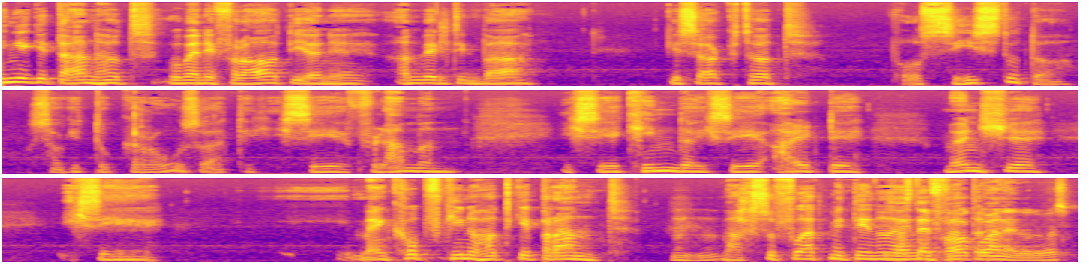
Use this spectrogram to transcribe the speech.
Dinge getan hat, wo meine Frau, die eine Anwältin war, gesagt hat, was siehst du da? Sag ich, du großartig. Ich sehe Flammen, ich sehe Kinder, ich sehe alte Mönche, ich sehe, mein Kopfkino hat gebrannt. Mhm. Mach sofort mit denen das heißt, eine Frau Vertrag. gar nicht, oder was?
